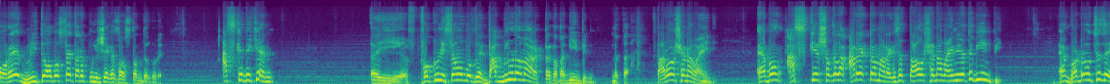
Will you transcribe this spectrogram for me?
পরে মৃত অবস্থায় তারা পুলিশের কাছে হস্তান্তর করে। আজকে দেখেন, এই ফখরুল ইসলামও বলতে ডাবলু নামে আরেকটা কথা বিএনপি নেতা, তারও সেনাবাহিনী। এবং আজকে সকালে আর একটা মারা গেছে, তাও সেনাবাহিনীর হাতে বিএনপি। ঘটনা হচ্ছে যে,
